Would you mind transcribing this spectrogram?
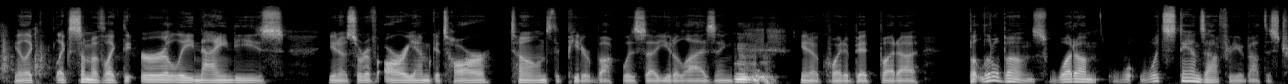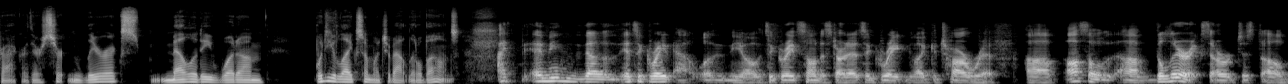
You know, like like some of like the early '90s, you know, sort of REM guitar tones that Peter Buck was uh, utilizing, mm-hmm. you know, quite a bit. But uh, but Little Bones, what um, w- what stands out for you about this track? Are there certain lyrics, melody? What um, what do you like so much about Little Bones? I I mean, the, it's a great album. You know, it's a great song to start. It's a great like guitar riff. Uh, also, um, the lyrics are just uh,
